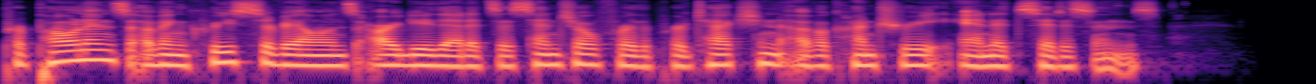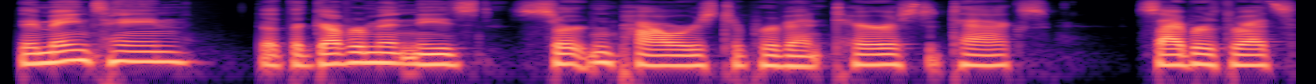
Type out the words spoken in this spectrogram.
Proponents of increased surveillance argue that it's essential for the protection of a country and its citizens. They maintain that the government needs certain powers to prevent terrorist attacks, cyber threats,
